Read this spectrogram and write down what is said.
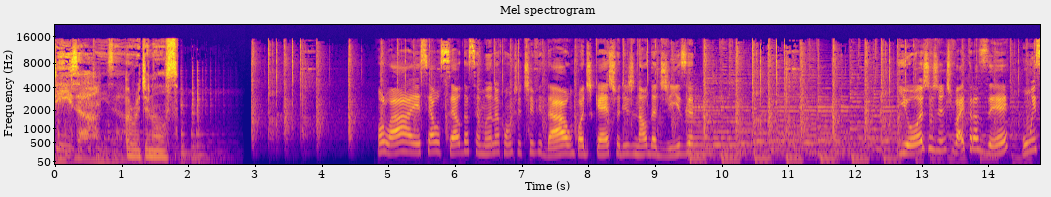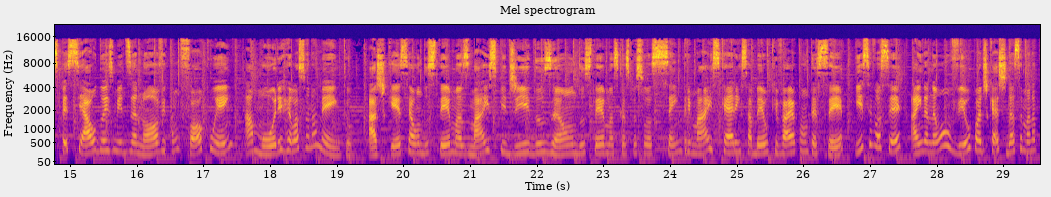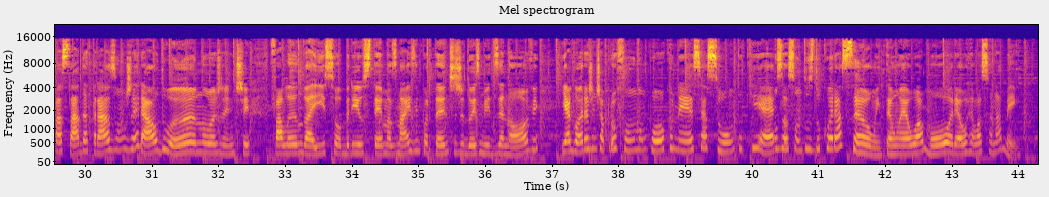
Deezer Originals. Olá, esse é o Céu da Semana com um podcast original da Deezer. E hoje a gente vai trazer um especial 2019 com foco em amor e relacionamento. Acho que esse é um dos temas mais pedidos, é um dos temas que as pessoas sempre mais querem saber o que vai acontecer. E se você ainda não ouviu, o podcast da semana passada traz um geral do ano, a gente falando aí sobre os temas mais importantes de 2019 e agora a gente aprofunda um pouco nesse assunto que é os assuntos do coração. Então é o amor, é o relacionamento.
